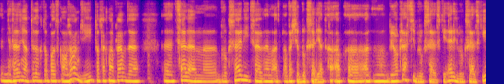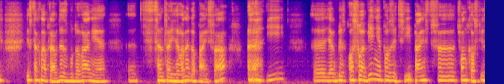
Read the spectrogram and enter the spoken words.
niezależnie od tego, kto Polską rządzi, to tak naprawdę e, celem e, Brukseli, celem, a właściwie Brukseli, a, a, a, biurokracji brukselskiej, elit brukselskich, jest tak naprawdę zbudowanie scentralizowanego państwa i jakby osłabienie pozycji państw y, członkowskich,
